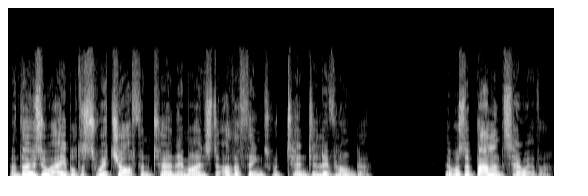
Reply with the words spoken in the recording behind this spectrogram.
and those who were able to switch off and turn their minds to other things would tend to live longer. There was a balance, however.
